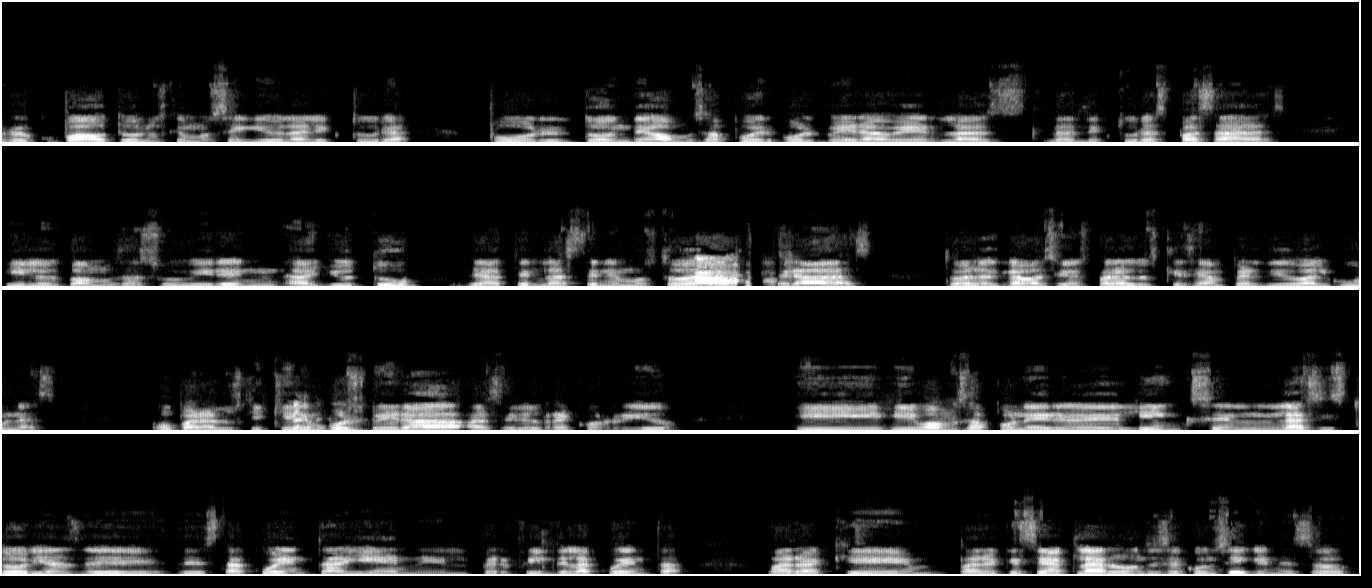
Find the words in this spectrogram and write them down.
preocupado, todos los que hemos seguido la lectura, por dónde vamos a poder volver a ver las, las lecturas pasadas y los vamos a subir en, a YouTube, ya te, las tenemos todas ah. recuperadas, todas las grabaciones para los que se han perdido algunas o para los que quieren volver a, hacer el recorrido. Y, vamos a poner eh, links en las historias de, de, esta cuenta y en el perfil de la cuenta para que, para que sea claro dónde se consiguen. Eso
